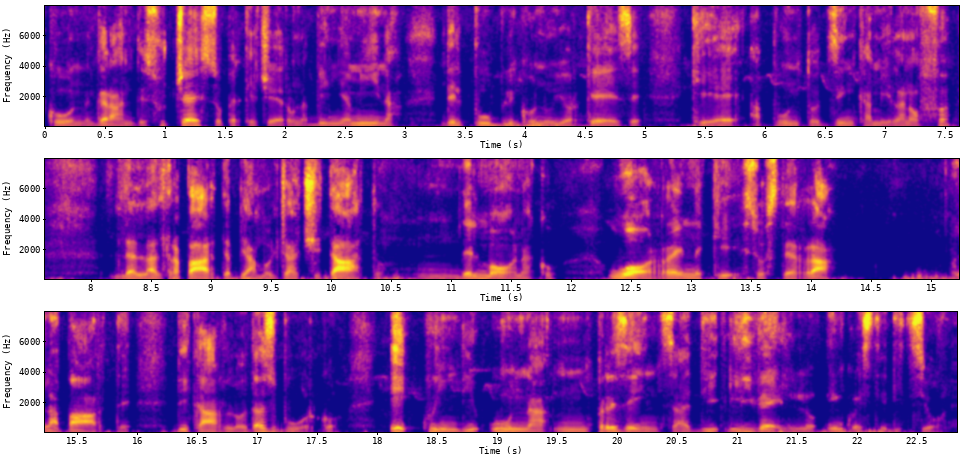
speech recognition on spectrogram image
con grande successo perché c'era una beniamina del pubblico newyorkese che è appunto Zinka Milanov, dall'altra parte abbiamo già citato mm, del Monaco, Warren che sosterrà la parte di Carlo d'Asburgo e quindi una mh, presenza di livello in questa edizione.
